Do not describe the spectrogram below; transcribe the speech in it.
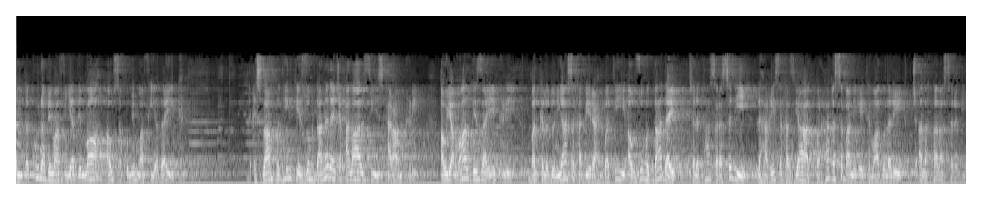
ان تکون بما فی ید الله اوثق مما فی یدیک د اسلام په دین کې زهد دا نه دی چې حلال سیز حرام کړي او یا مال دې ضایع کړي بلکې له دنیا څخه بې رهبتي او زهد دا دی چې له تا سره څه دي له هغې څخه زیات پر هغه څه باندې اعتماد ولري چې الله تعالی سره دي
